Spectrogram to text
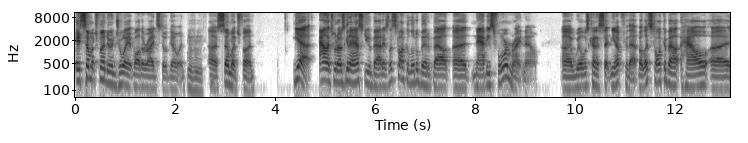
it's so much fun to enjoy it while the ride's still going. Mhm. Uh, so much fun. Yeah, Alex, what I was going to ask you about is let's talk a little bit about uh, Naby's form right now. Uh, Will was kind of setting you up for that, but let's talk about how, uh,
